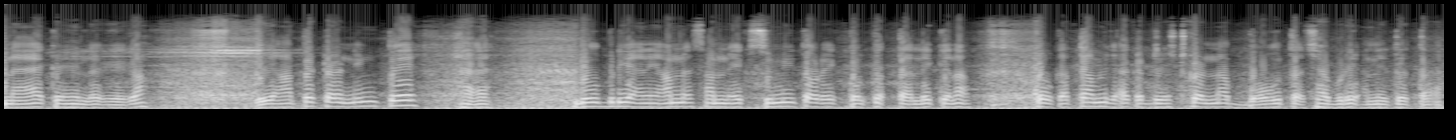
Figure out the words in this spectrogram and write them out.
नया कहीं लगेगा। तो यहाँ पे टर्निंग पे है। दो बिरयानी आमने सामने, एक सुमित और एक कोलकाता, लेकिन आप कोलकाता में जाकर टेस्ट करना बहुत अच्छा बिरयानी देता है।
